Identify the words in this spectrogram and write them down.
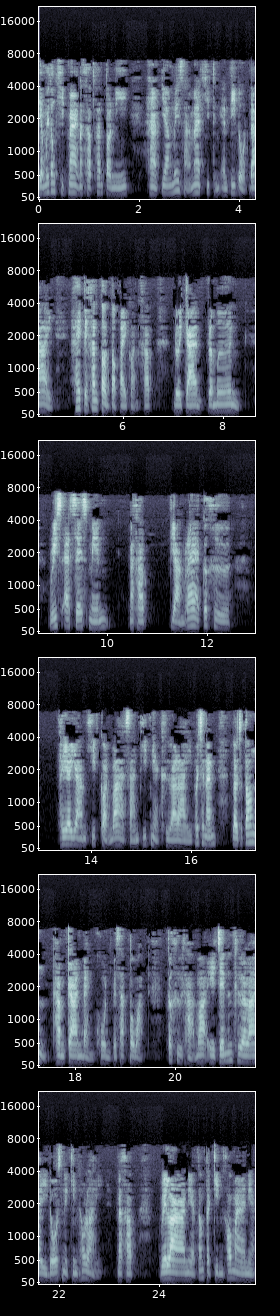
ยังไม่ต้องคิดมากนะครับ ขั้นตอนนี้หากยังไม่สามารถคิดถึง antidote ได้ ให้ไปขั้นตอนต่อไปก่อนครับ โดยการประเมิน risk assessment นะครับ อย่างแรกก็คือพยายามคิดก่อนว่าสารพิษเนี่ยคืออะไร เพราะฉะนั้นเราจะต้องทำการแบ่งคนไปซักประวัติ ก็คือถามว่าเอเจนต์นั่นคืออะไร โดสเนี่ยกินเท่าไหร่นะครับ เวลาเนี่ยตั้งแต่กินเข้ามาเนี่ย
